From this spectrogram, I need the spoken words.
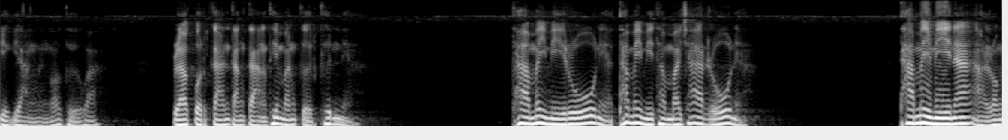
อีกอย่างหนึ่งก็คือว่า ปรากฏการณ์ต่างๆ ที่มันเกิดขึ้นเนี่ย ถ้าไม่มีรู้เนี่ย ถ้าไม่มีธรรมชาติรู้เนี่ย ถ้าไม่มีนะอ่าลอง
